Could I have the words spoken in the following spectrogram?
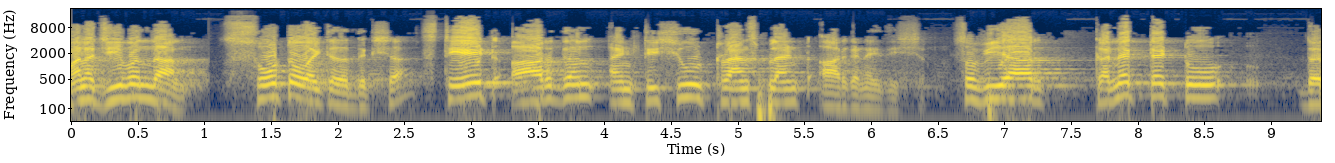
మన జీవన్ దాన్ సోటో అవుతుంది అధ్యక్ష state organ and tissue transplant organisation. So we are connected to the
